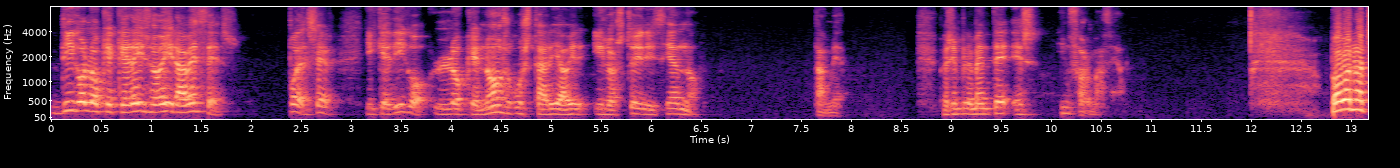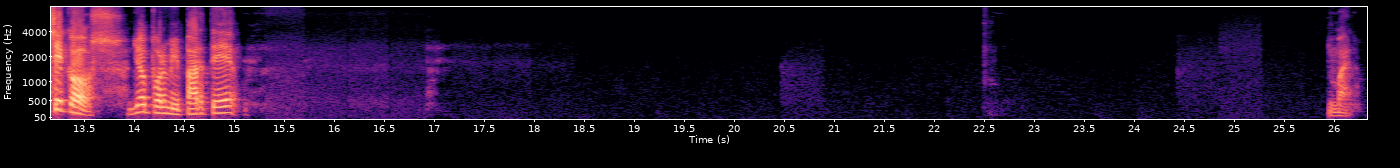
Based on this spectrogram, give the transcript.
digo lo que queréis oír a veces? Puede ser. Y que digo lo que no os gustaría oír y lo estoy diciendo también. Pero simplemente es información. Pues bueno, chicos, yo por mi parte Bueno.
